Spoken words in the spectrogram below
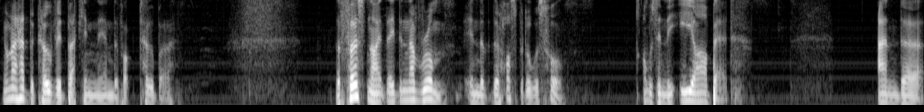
When I had the COVID back in the end of October, the first night they didn't have room in the, the hospital was full. I was in the ER bed. And uh,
